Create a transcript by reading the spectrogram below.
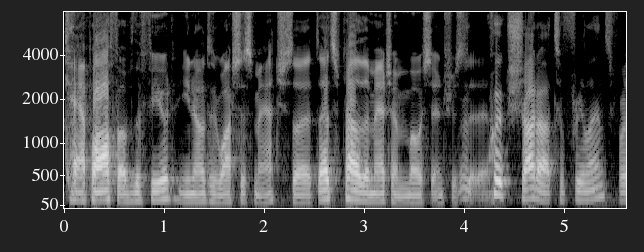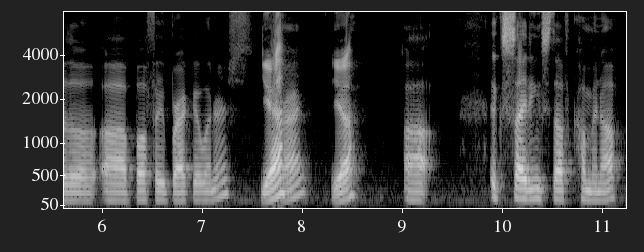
cap off of the feud, you know, to watch this match. So that's probably the match I'm most interested in. Quick shout out to freelance for the uh, buffet bracket winners. Yeah? right. Yeah. uh, exciting stuff coming up,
